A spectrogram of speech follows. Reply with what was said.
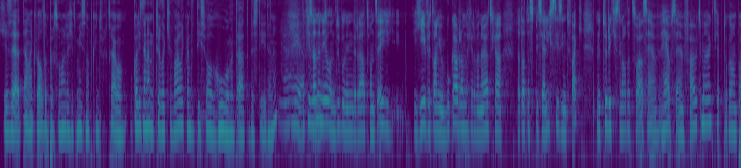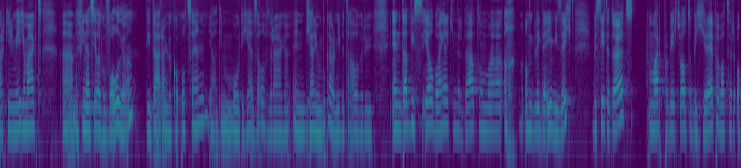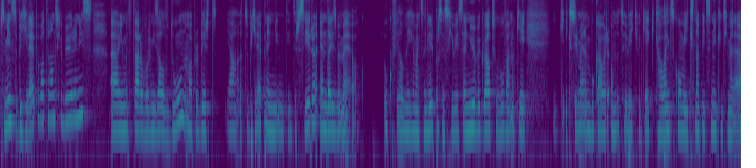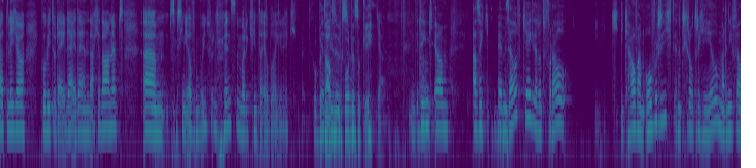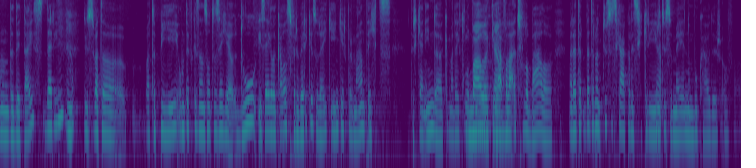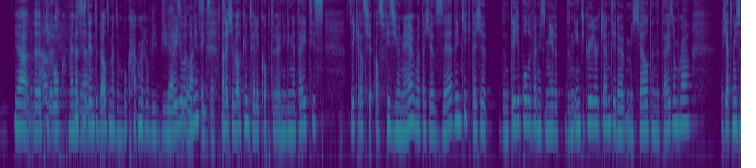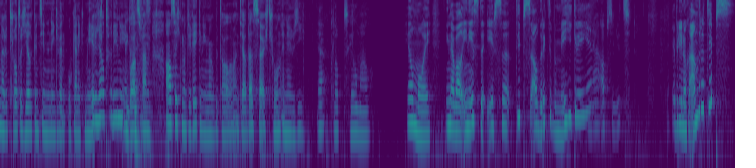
je bent uiteindelijk wel de persoon waar je het meest op kunt vertrouwen. Ook al is dat natuurlijk gevaarlijk, want het is wel goed om het uit te besteden. Hè? Ja, ja, ik vind dat een heel dubbel inderdaad. Want hey, je, je, geeft het aan je boekhouder omdat je ervan uitgaat dat dat de specialist is in het vak. Natuurlijk is het nog altijd zo als hij, hij of zij een fout maakt. Je hebt het ook al een paar keer meegemaakt. Um, de financiële gevolgen die daaraan gekoppeld zijn, ja, die mogen jij zelf dragen. En die gaan je boekhouder niet betalen voor u. En dat is heel belangrijk inderdaad om, uh, om blik dat Amy zegt. Besteed het uit, maar probeert wel te begrijpen wat er, op zijn minst te begrijpen wat er aan het gebeuren is. Uh, je moet het daarvoor niet zelf doen, maar probeert ja, het te begrijpen en te interesseren. En dat is bij mij ook, ook veel meegemaakt, een leerproces geweest. En nu heb ik wel het gevoel van, oké, okay, ik, ik, stuur mijn boekhouder om de twee weken. Kijk, ik ga langskomen, ik snap iets niet, kunt je mij dat uitleggen? Ik wil weten hoe je dat, je dat en dat gedaan hebt. Um, dat is misschien heel vermoeiend voor die mensen, maar ik vind dat heel belangrijk. Goed betaald ja, ervoor, is oké. Okay. Ja, ik denk, um, als ik bij mezelf kijk, dat het vooral ik, ik, hou van overzicht en het grotere geheel, maar niet van de details daarin. Ja. Dus wat de, wat de PA, om het even dan zo te zeggen, doe, is eigenlijk alles verwerken, zodat ik één keer per maand echt er kan induiken. Maar dat ik Globale niet- kan. Ja, voilà, het globale. Maar dat er, dat er een tussenschakel is gecreëerd Ja. tussen mij en een boekhouder. Of, eh, Ja, dat heb ik ook. Mijn assistente belt met een boekhouder of die, die ja, regelen voilà, dingen. Exact. Maar dat je wel kunt helikopteren. En ik denk dat dat iets is, zeker als je als visionair, wat dat je zei, denk ik, dat je de tegenpol ervan is meer de integrator kent, die dat met geld en details omgaat. Dat jij tenminste naar het grotere geheel kunt zien en denken van, hoe kan ik meer geld verdienen? In plaats van, oh zeg, ik moet die rekening nog betalen. Want ja, dat zuigt gewoon energie. Ja, klopt, helemaal. Heel mooi. Ik denk dat we al ineens de eerste tips al direct hebben meegekregen. Ja, absoluut. Hebben jullie nog andere tips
